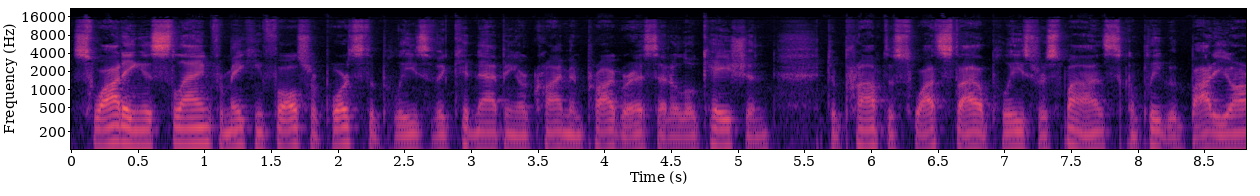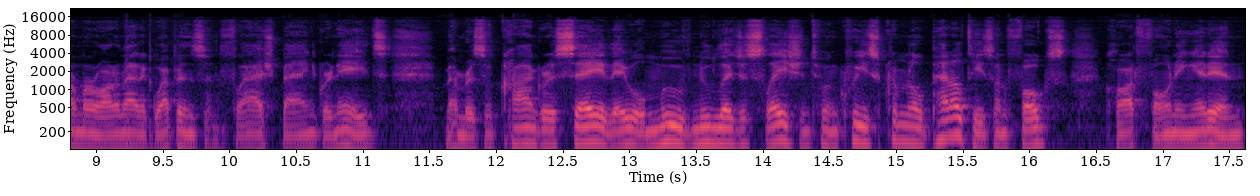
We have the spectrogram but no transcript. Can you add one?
Swatting is slang for making false reports to police of a kidnapping or crime in progress at a location to prompt a SWAT style police response, complete with body armor, automatic weapons, and flashbang grenades. Members of Congress say they will move new legislation to increase criminal penalties on folks caught phoning it in.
